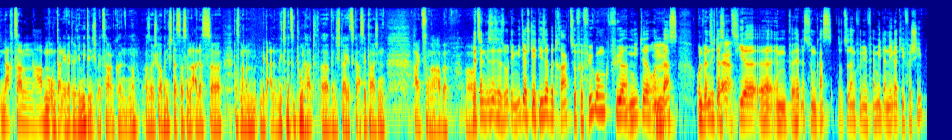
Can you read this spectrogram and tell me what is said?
Nachzahlungen haben und dann eventuell die Miete nicht mehr zahlen können. Ne? Also ich glaube nicht, dass das dann alles, äh, dass man dann mit allem nichts mehr zu tun hat, wenn ich da jetzt Gasetagenheizung habe. Letztendlich ist es ja so, dem Mieter steht dieser Betrag zur Verfügung für Miete und mhm. Gas. Und wenn sich das ja. jetzt hier äh, im Verhältnis zum Gas sozusagen für den Vermieter negativ verschiebt,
